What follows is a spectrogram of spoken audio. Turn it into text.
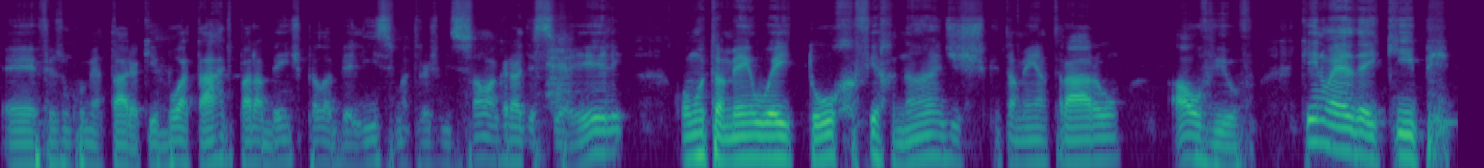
é, fez um comentário aqui. Boa tarde, parabéns pela belíssima transmissão, agradecer a ele, como também o Heitor Fernandes, que também entraram ao vivo. Quem não é da equipe,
